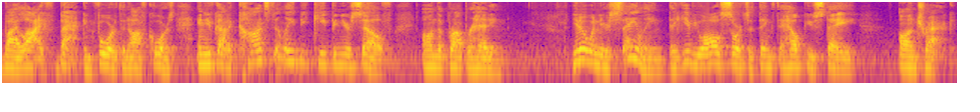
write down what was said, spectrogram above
by life back and forth and off course. And you've got to constantly be keeping yourself on the proper heading. You know, when you're sailing, they give you all sorts of things to help you stay on track.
